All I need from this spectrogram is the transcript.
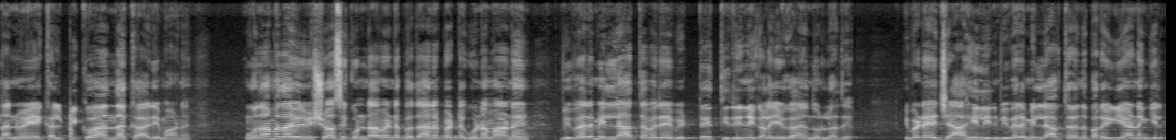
നന്മയെ കൽപ്പിക്കുക എന്ന കാര്യമാണ്. മൂന്നാമതായി ഒരു വിശ്വാസിക്കുണ്ടാവേണ്ട പ്രധാനപ്പെട്ട ഗുണമാണ് വിവരമില്ലാത്തവരെ വിട്ട് തിരിഞ്ഞു കളയുക എന്നുള്ളത്. ഇവിടെ ജാഹിലിൻ വിവരമില്ലാത്തവരെന്ന് പറയുകയാണെങ്കിൽ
